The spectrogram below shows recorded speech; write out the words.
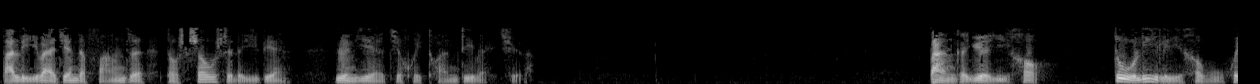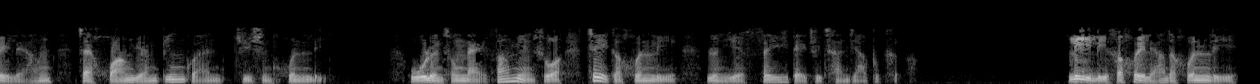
把里外间的房子都收拾了一遍，润叶就回团地委去了。半个月以后，杜丽丽和武惠良在黄原宾馆举行婚礼。无论从哪方面说，这个婚礼润叶非得去参加不可。丽丽和惠良的婚礼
